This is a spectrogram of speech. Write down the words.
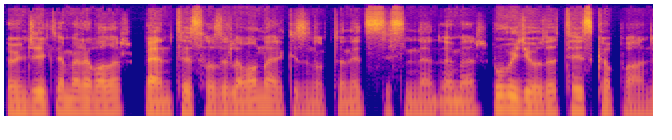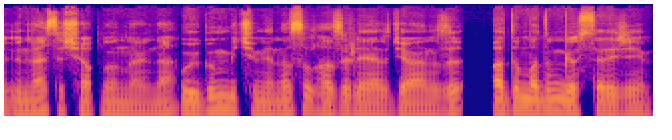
Öncelikle merhabalar. Ben Tez Hazırlama Merkezi.net sitesinden Ömer. Bu videoda tez kapağını üniversite şablonlarına uygun biçimde nasıl hazırlayacağınızı adım adım göstereceğim.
